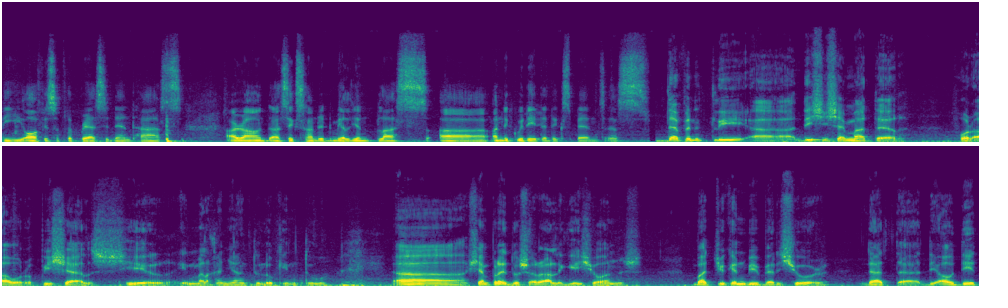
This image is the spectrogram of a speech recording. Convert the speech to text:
the Office of the President has around uh, 600 million plus uh, unliquidated expenses. Definitely, uh, this is a matter for our officials here in Malacanang to look into. Uh, Siyempre, those are allegations. But you can be very sure that uh, the audit,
